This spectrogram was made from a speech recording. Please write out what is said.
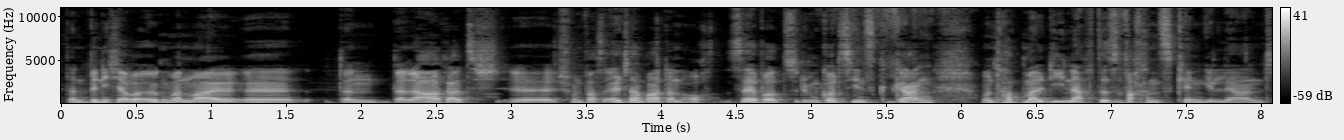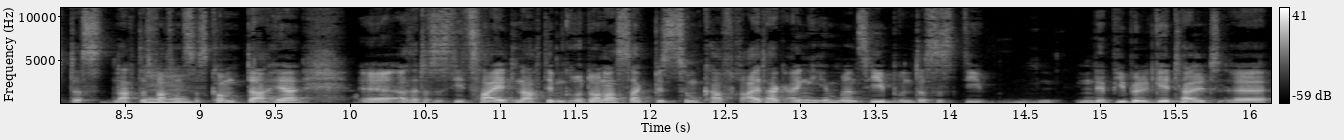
Dann bin ich aber irgendwann mal äh, dann danach, als ich äh, schon was älter war, dann auch selber zu dem Gottesdienst gegangen und habe mal die Nacht des Wachens kennengelernt. Das Nacht des mhm. Wachens, das kommt daher, äh, also das ist die Zeit nach dem Gründonnerstag bis zum Karfreitag eigentlich im Prinzip und das ist die in der Bibel geht halt äh,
